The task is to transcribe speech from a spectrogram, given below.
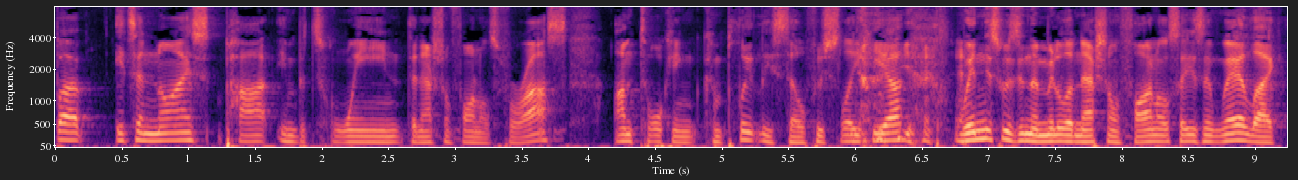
but it's a nice part in between the national finals for us. I'm talking completely selfishly here. When this was in the middle of national final season, we're like,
